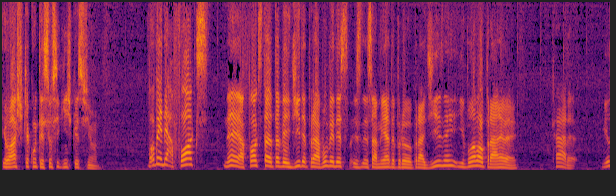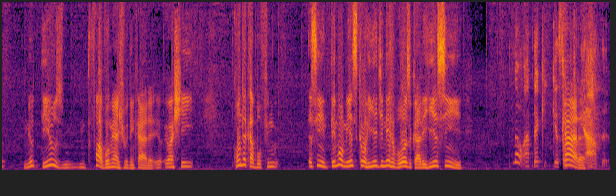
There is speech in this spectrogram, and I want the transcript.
eu acho que aconteceu o seguinte com esse filme. Vou vender a Fox, né? A Fox tá, tá vendida pra. Vamos vender essa merda pro, pra Disney e vão aloprar, né, velho? Cara, meu, meu Deus, por favor, me ajudem, cara. Eu, eu achei. Quando acabou o filme. Assim, tem momentos que eu ria de nervoso, cara. E ria assim. Não, até que questão Cara, de piada.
